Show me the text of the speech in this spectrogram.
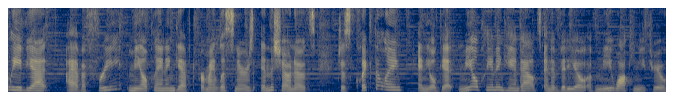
leave yet. I have a free meal planning gift for my listeners in the show notes. Just click the link and you'll get meal planning handouts and a video of me walking you through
